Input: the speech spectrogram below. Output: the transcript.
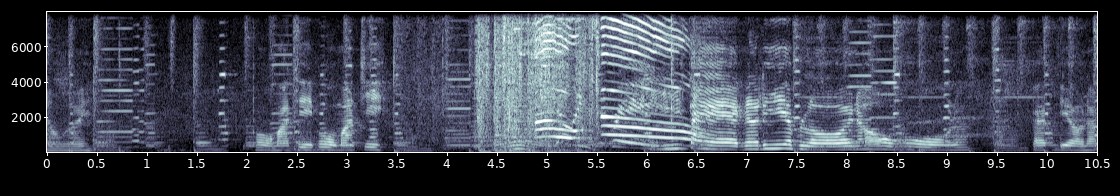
เอาไงโผล่มาจีโผล่มาจี อีแตกนะเรียบร้อยนะ โอ้โหนะแป๊บเดียวนะ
